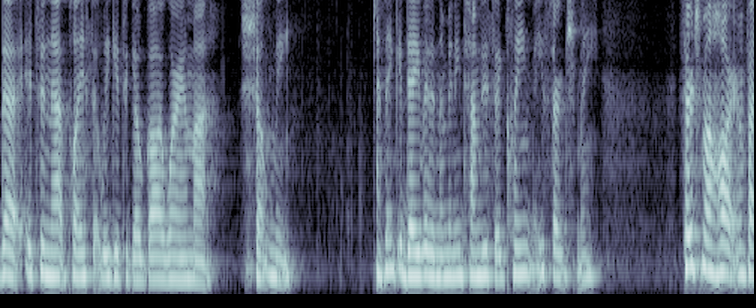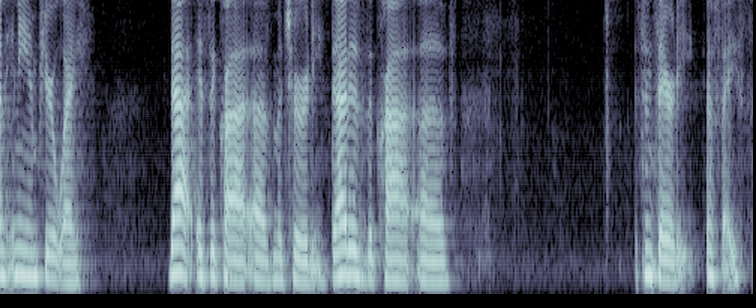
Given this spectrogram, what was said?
that it's in that place that we get to go, God, where am I? Show me. I think of David and the many times he said, Clean me, search me. Search my heart and find any impure way. That is the cry of maturity. That is the cry of sincerity, of faith.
